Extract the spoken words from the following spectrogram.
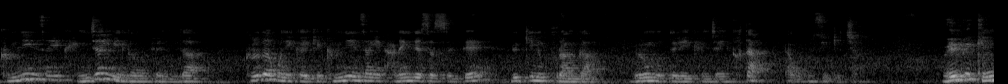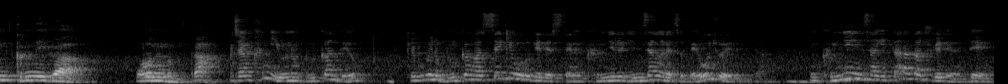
금리 인상에 굉장히 민감한 편입니다. 그러다 보니까 이렇게 금리 인상이 단행됐었을 때 느끼는 불안감 이런 것들이 굉장히 크다라고 볼 수 있겠죠. 왜 이렇게 금, 금리가 오르는 겁니까? 가장 큰 이유는 물가인데요. 결국에는 물가가 세게 오르게 됐을 때는 금리를 인상을 해서 메워줘야 됩니다. 금리 인상이 따라가 주게 되는데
